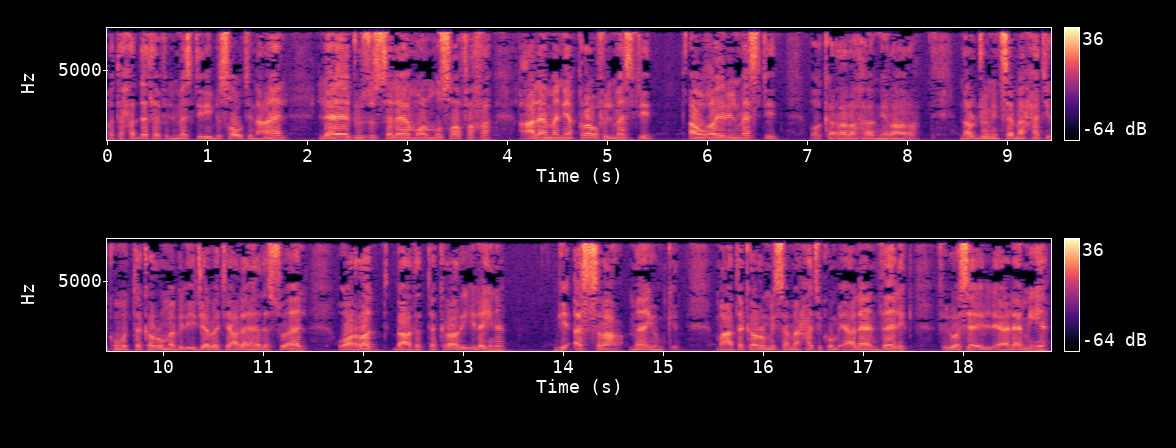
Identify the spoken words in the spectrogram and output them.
وتحدث في المسجد بصوت عال لا يجوز السلام والمصافحة على من يقرأ في المسجد أو غير المسجد. وكررها مرارا. نرجو من سماحتكم التكرم بالإجابة على هذا السؤال والرد بعد التكرار إلينا. بأسرع ما يمكن. مع تكرم سماحتكم إعلان ذلك في الوسائل الإعلامية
